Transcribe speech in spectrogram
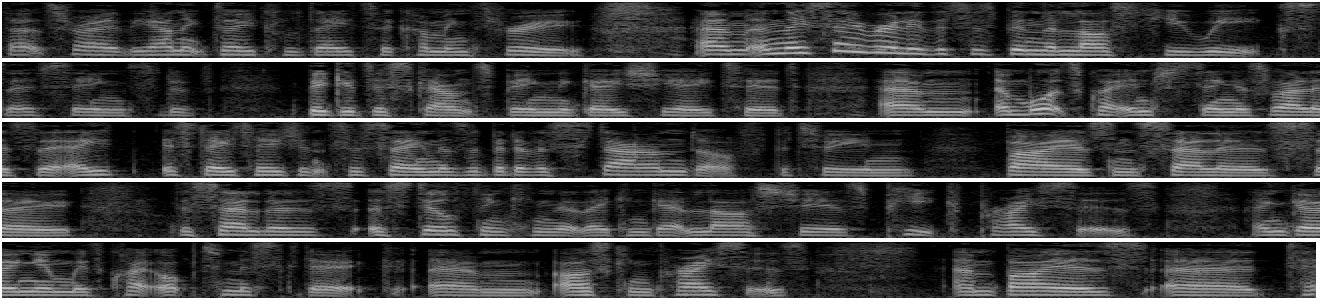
that's right. The anecdotal data coming through, um, and they say really this has been the last few weeks. They're seeing sort of bigger discounts being negotiated. Um, and what's quite interesting as well is that a- estate agents are saying there's a bit of a standoff between buyers and sellers. So the sellers are still thinking that they can get last year's peak prices and going in with quite optimistic um, asking prices and buyers uh, t-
